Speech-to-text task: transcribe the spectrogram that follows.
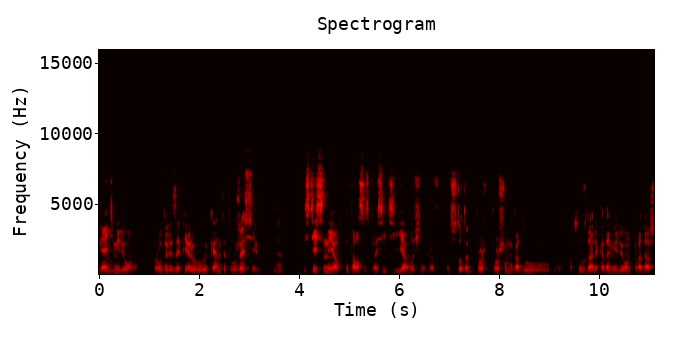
5 угу. миллионов продали за первый уикенд, это уже 7. Да. Естественно, я вот пытался спросить яблочников. Вот что-то в прошлом году обсуждали, когда миллион продаж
